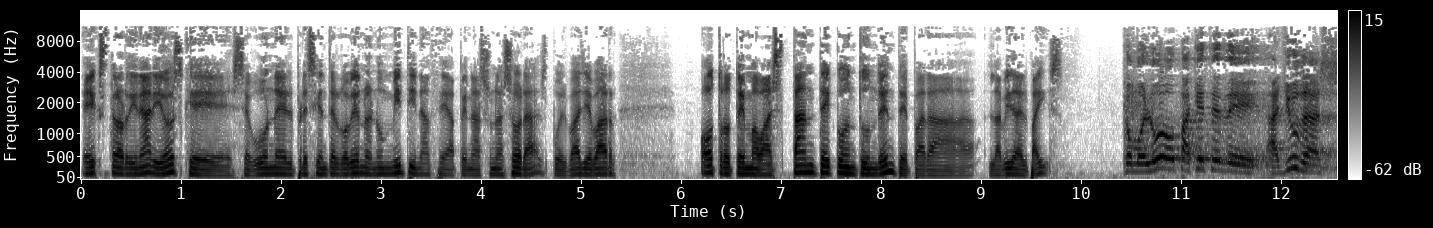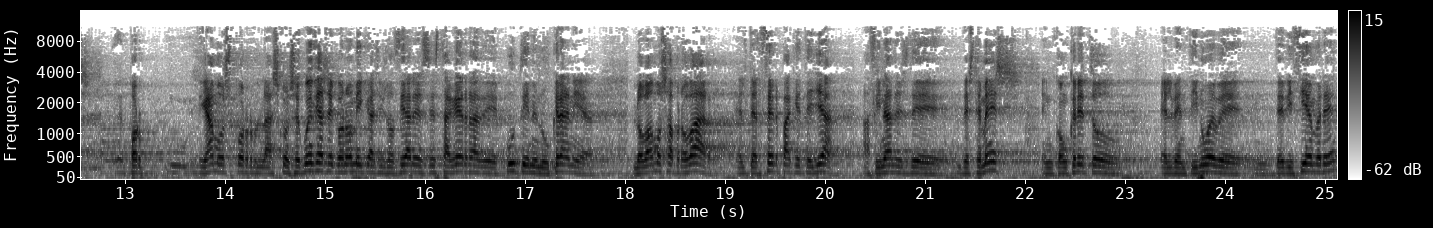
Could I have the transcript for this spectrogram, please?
extraordinarios que, según el presidente del Gobierno en un mitin hace apenas unas horas, pues va a llevar otro tema bastante contundente para la vida del país. Como el nuevo paquete de ayudas por digamos, por las consecuencias económicas y sociales de esta guerra de Putin en Ucrania, lo vamos a aprobar el tercer paquete ya a finales de, este mes, en concreto el 29 de diciembre,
